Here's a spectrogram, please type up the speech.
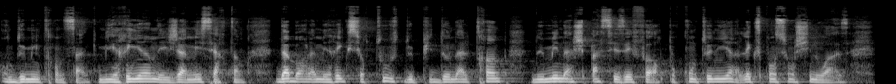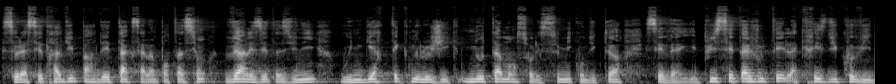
en 2035. Mais rien n'est jamais certain. D'abord, l'Amérique, surtout depuis Donald Trump, ne ménage pas ses efforts pour contenir l'expansion chinoise. Cela s'est traduit par des taxes à l'importation vers les États-Unis où une guerre technologique, notamment sur les semi-conducteurs, s'éveille. Et puis s'est ajoutée la crise du Covid.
